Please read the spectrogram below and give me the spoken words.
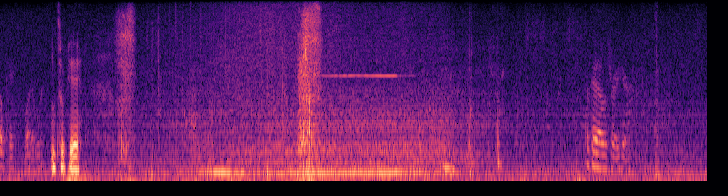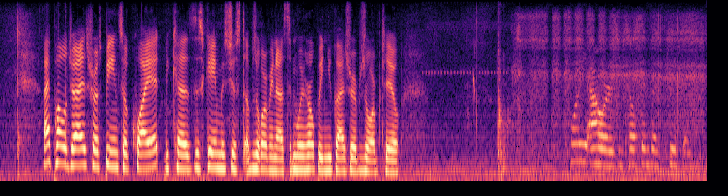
Okay, whatever. it's okay. Okay, that was right here. I apologize for us being so quiet because this game is just absorbing us, and we're hoping you guys are absorbed too. 20 hours until Finn does truthing.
